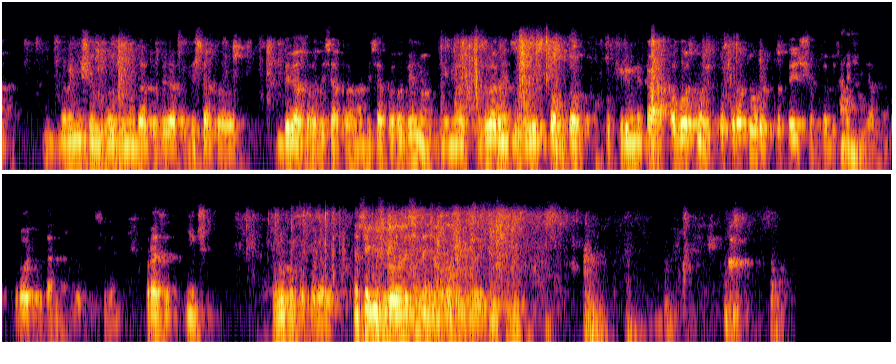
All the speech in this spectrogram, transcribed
раніше узгоджену дату 9.10 9.10 на 10 годину і на- звернеться з листом до керівника обласної прокуратури про те, щоб забезпечив явку прокурорів у даному судовому засіданні в разі інших групи прокурорів. На сьогодні судове засідання оголошується закінченим.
